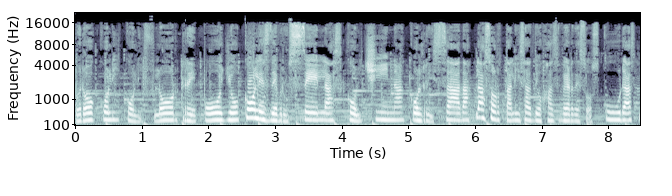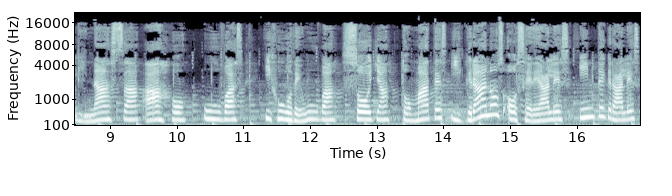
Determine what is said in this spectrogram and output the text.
brócoli, coliflor, repollo, coles de Bruselas, colchina, col rizada, las hortalizas de hojas verdes oscuras, linaza, ajo, uvas, y jugo de uva, soya, tomates y granos o cereales integrales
